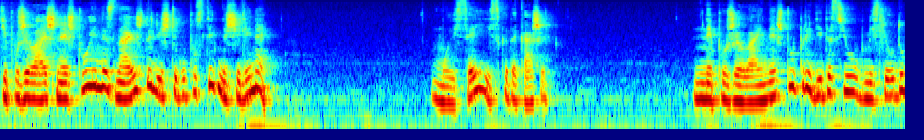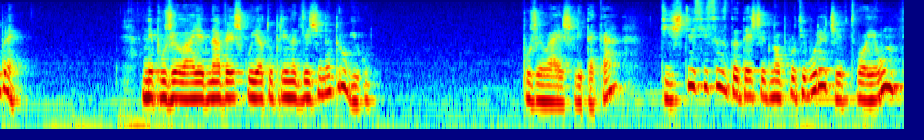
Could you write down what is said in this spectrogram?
Ти пожелаеш нещо и не знаеш дали ще го постигнеш или не. Моисей иска да каже Не пожелай нещо преди да си обмислил добре. Не пожелай една вещ, която принадлежи на други го. Пожелаеш ли така, ти ще си създадеш едно противоречие в твоя ум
